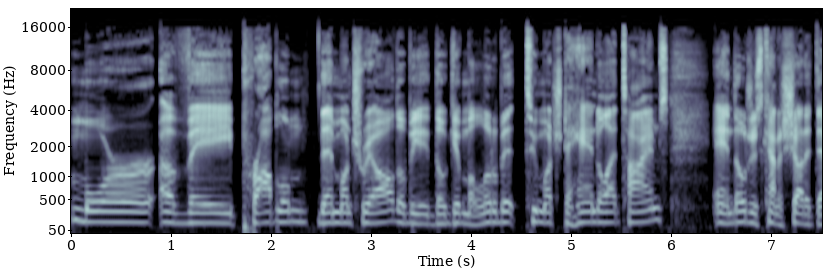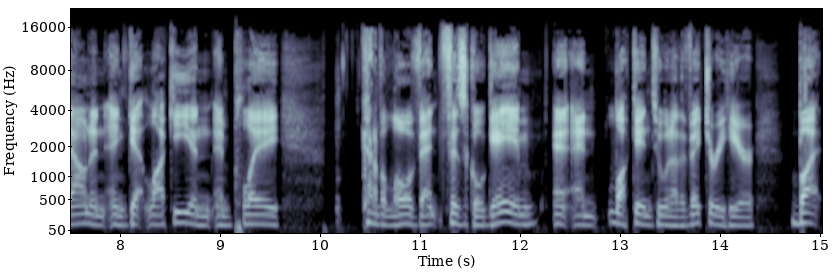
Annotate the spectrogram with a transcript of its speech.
more of a problem than Montreal. They'll be they'll give them a little bit too much to handle at times, and they'll just kind of shut it down and, and get lucky and, and play kind of a low event physical game and, and luck into another victory here. But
